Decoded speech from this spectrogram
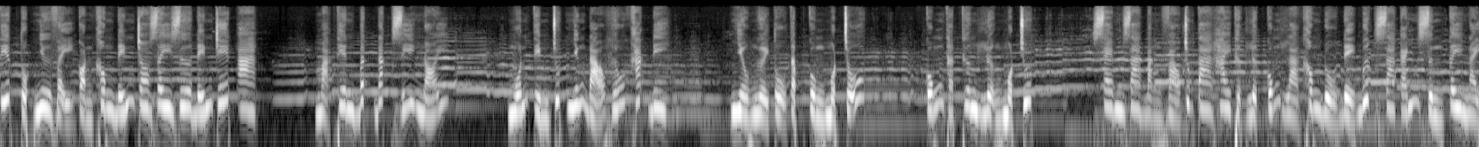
Tiếp tục như vậy còn không đến cho dây dưa đến chết a. Mạc Thiên bất đắc dĩ nói. Muốn tìm chút những đảo hữu khác đi. Nhiều người tụ tập cùng một chỗ. Cũng thật thương lượng một chút. Xem ra bằng vào chúng ta hai thực lực cũng là không đủ để bước ra cánh rừng cây này.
